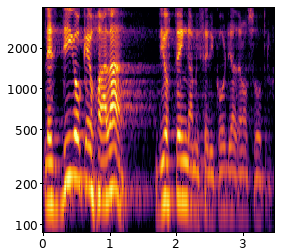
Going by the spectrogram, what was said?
les digo que ojalá Dios tenga misericordia de nosotros.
